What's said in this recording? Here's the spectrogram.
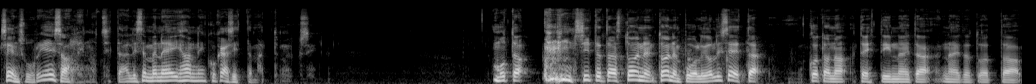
sensuuri ei sallinut sitä. Eli se menee ihan niin kuin käsittämättömyyksiin. Mutta sitten taas toinen, toinen puoli oli se, että kotona tehtiin näitä, näitä tuota,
